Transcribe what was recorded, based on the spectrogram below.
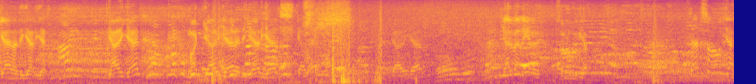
Gel, hadi gel gel. Gel gel. Bak gel gel hadi gel gel. Gel gel. Gel gel. Ben de gel hadi. Soralım gel. Gel bir soralım gel.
